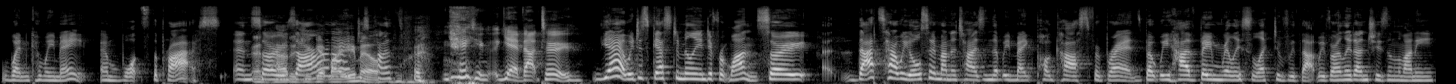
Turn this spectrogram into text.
when can we meet and what's the price? And, And so how did you Zara get and I email? just kind of yeah, that too. yeah, we just guessed a million different ones. So uh, that's how we also monetize in that we make podcasts for brands, but we have been really selective with that. We've only done She's on the Money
